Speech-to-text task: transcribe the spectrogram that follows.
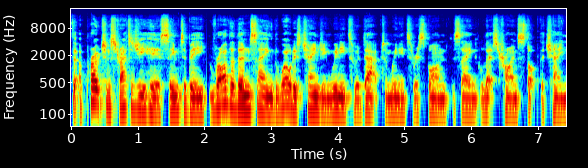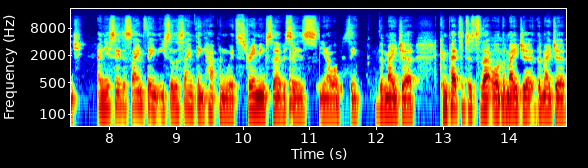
The approach and strategy here seem to be rather than saying the world is changing, we need to adapt and we need to respond, saying let's try and stop the change. And you see the same thing. You saw the same thing happen with streaming services. You know, obviously the major competitors to that or the mm. major the major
